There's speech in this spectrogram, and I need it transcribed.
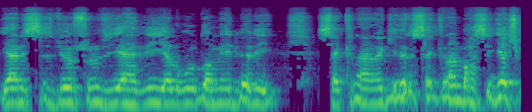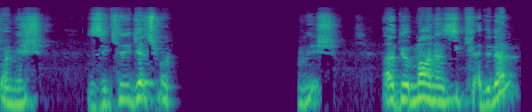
Yani siz diyorsunuz yehdi yelgu damirleri sekrana gider. Sekran bahsi geçmemiş. Zikri geçmemiş. Ha diyor manen zikredilen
